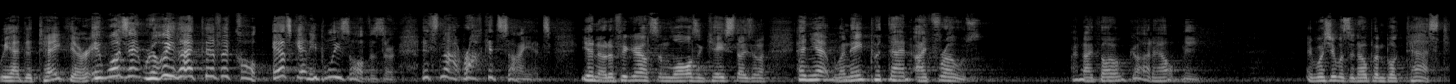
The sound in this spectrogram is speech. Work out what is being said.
we had to take there, it wasn't really that difficult. Ask any police officer. It's not rocket science, you know, to figure out some laws and case studies. And yet, when they put that, I froze. And I thought, oh, God, help me. I wish it was an open book test.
